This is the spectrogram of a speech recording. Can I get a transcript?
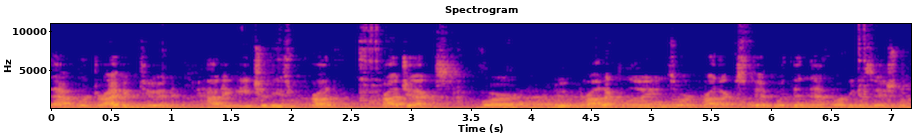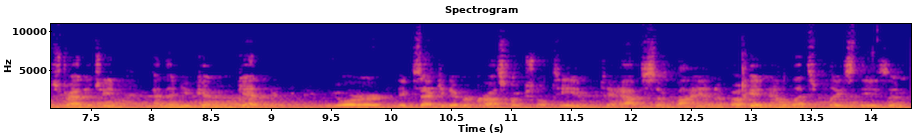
that we're driving to, and how do each of these pro- projects or new product lines or products fit within that organizational strategy, and then you can get your executive or cross-functional team to have some buy-in of okay now let's place these and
